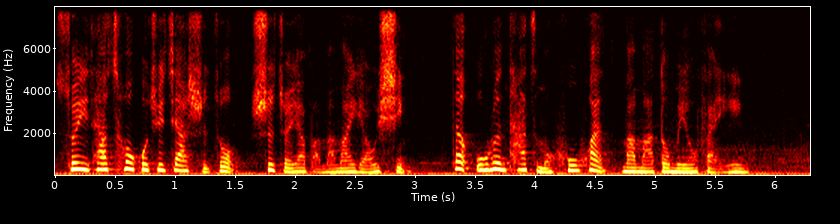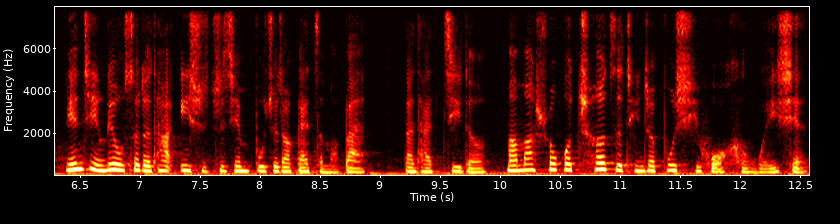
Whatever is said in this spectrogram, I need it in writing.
所以他凑过去驾驶座，试着要把妈妈摇醒，但无论他怎么呼唤，妈妈都没有反应。年仅六岁的他一时之间不知道该怎么办，但他记得妈妈说过车子停着不熄火很危险。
